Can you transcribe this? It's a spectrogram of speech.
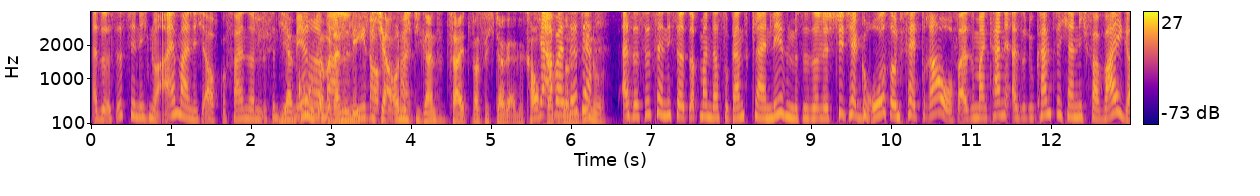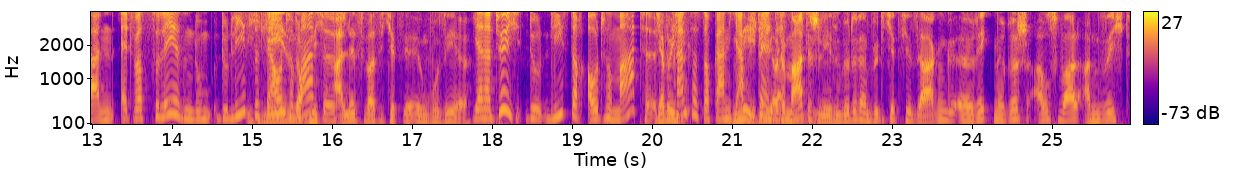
Also es ist dir nicht nur einmal nicht aufgefallen, sondern es sind ja dir mehrere gut, aber Male dann lese ich ja auch nicht die ganze Zeit, was ich da gekauft Ja, habe, aber es sondern ist ja, nur. Also es ist ja nicht so, als ob man das so ganz klein lesen müsste, sondern es steht ja groß und fett drauf. Also man kann, also du kannst dich ja nicht verweigern, etwas zu lesen. Du, du liest Ich es ja lese doch automatisch. nicht alles, was ich jetzt irgendwo sehe. Ja, natürlich. Du liest doch automatisch. Ja, du aber ich- kannst das doch gar nicht Nee, abstellen. wenn ich automatisch lesen würde, dann würde ich jetzt hier sagen, äh, regnerisch, Auswahl, Ansicht,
